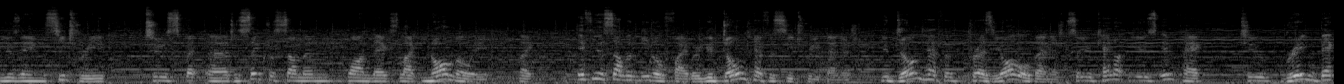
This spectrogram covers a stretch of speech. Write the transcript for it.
using C3 to uh, to synchro summon Quandax like normally. Like if you summon Needlefiber, you don't have a C3 banish, you don't have a Prasiortle banish, so you cannot use Impact to bring back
